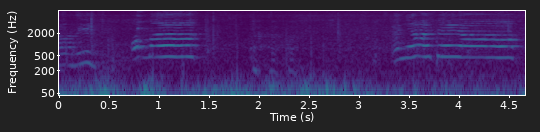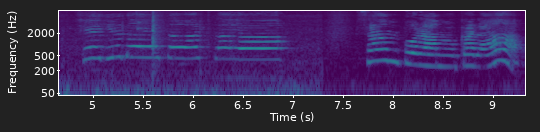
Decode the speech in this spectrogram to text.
아, 예. 엄마 안녕하세요 제주도에서 왔어요 산보라무から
